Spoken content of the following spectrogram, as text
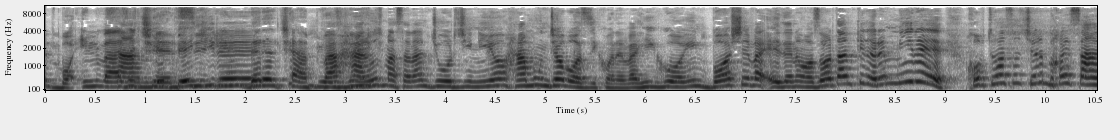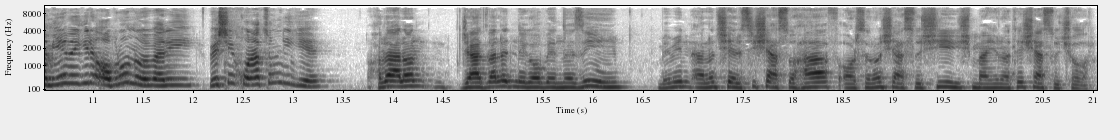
با این وضع چلسی بگیره بره و چمپیونز لیگ. هنوز مثلا جورجینیو همونجا بازی کنه و هیگواین باشه و ادن آزارد هم که داره میره. خب تو اصلا چرا می‌خوای سهمیه بگیری؟ آبرون رو ببری. بشین خونتون دیگه. حالا الان جدول نگاه بندازیم. ببین الان چلسی 67 آرسنال 66 من یونایتد 64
